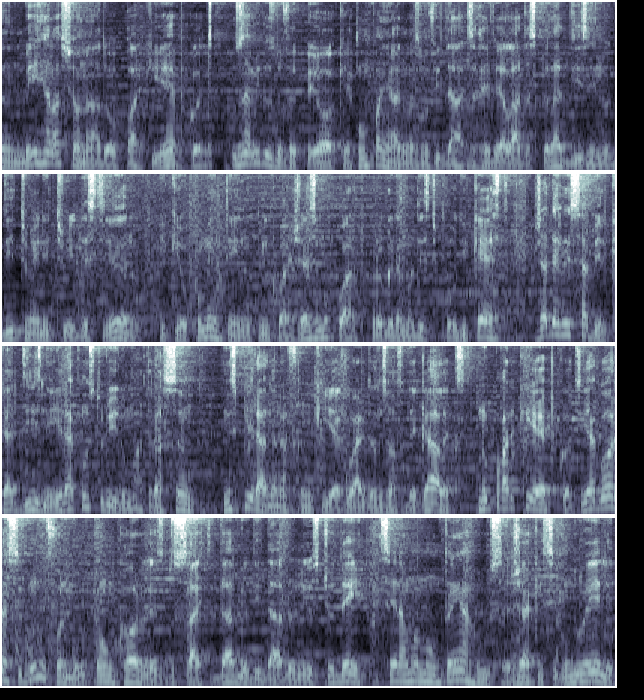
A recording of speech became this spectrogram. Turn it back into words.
Também relacionado ao Parque Epcot, os amigos do VPO que acompanharam as novidades reveladas pela Disney no D23 deste ano e que eu comentei no 54º programa deste podcast, já devem saber que a Disney irá construir uma atração inspirada na franquia Guardians of the Galaxy no Parque Epcot. E agora, segundo informou Tom Corliss do site WDW News Today, será uma montanha russa, já que, segundo ele,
